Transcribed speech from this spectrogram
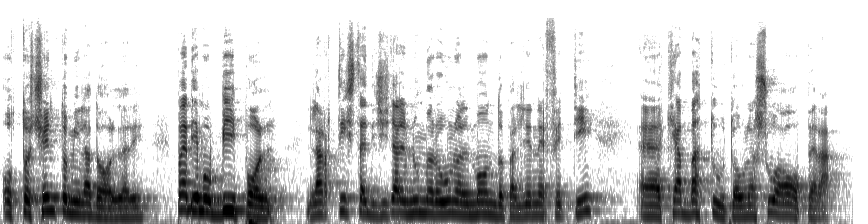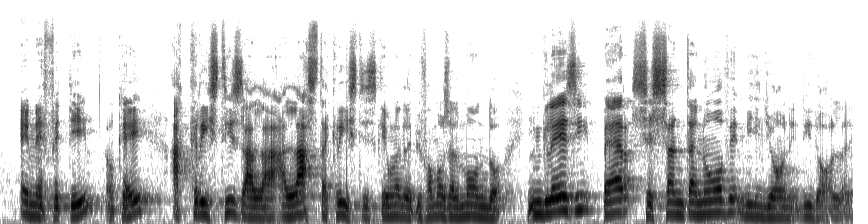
800 mila dollari. Poi abbiamo Beeple, l'artista digitale numero uno al mondo per gli NFT, eh, che ha battuto una sua opera NFT, ok? A Christie's, alla, all'asta Christie's, che è una delle più famose al mondo inglesi, per 69 milioni di dollari.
